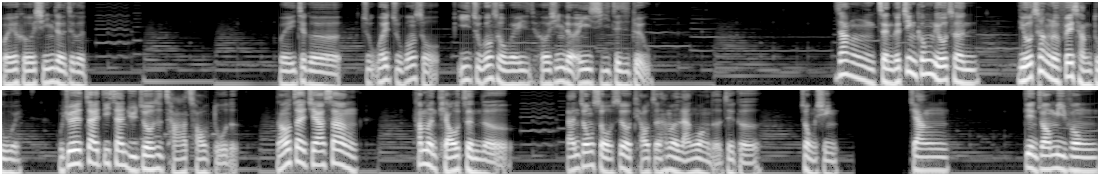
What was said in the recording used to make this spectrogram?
为核心的这个。为这个主为主攻手，以主攻手为核心的 NEC 这支队伍，让整个进攻流程流畅了非常多。诶，我觉得在第三局之后是差超多的。然后再加上他们调整了蓝中手是有调整他们拦网的这个重心，将电装蜜蜂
